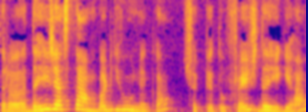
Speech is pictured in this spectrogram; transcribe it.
तर दही जास्त आंबट घेऊ नका शक्यतो फ्रेश दही घ्या.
